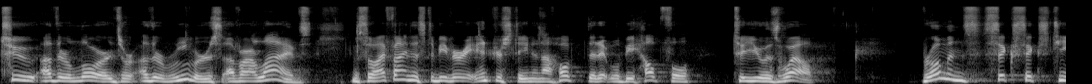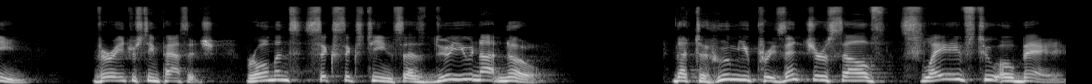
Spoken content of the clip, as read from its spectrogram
to other lords or other rulers of our lives. And so I find this to be very interesting, and I hope that it will be helpful to you as well. Romans 6:16, very interesting passage. Romans 6:16 says, "Do you not know that to whom you present yourselves slaves to obey,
